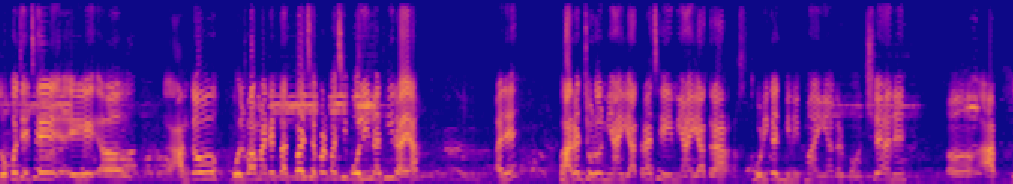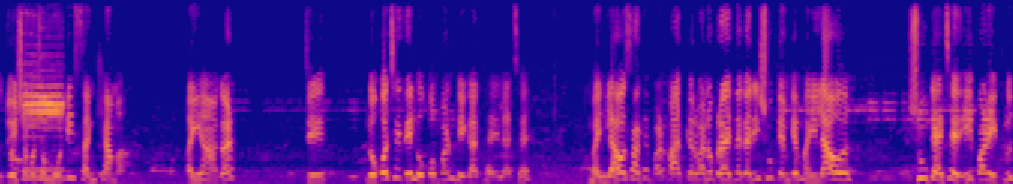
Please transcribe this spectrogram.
લોકો જે છે એ આમ તો બોલવા માટે તત્પર છે, પણ પછી બોલી નથી રહ્યા. અને ભારત જોડો ન્યાય યાત્રા છે, એ ન્યાય યાત્રા થોડીક જ મિનિટમાં અહીંયા આગળ પહોંચશે અને આપ જોઈ શકો છો મોટી સંખ્યામાં અહીંયા આગળ જે લોકો છે તે લોકો પણ ભેગા થયેલા છે. મહિલાઓ સાથે પણ વાત કરવાનો પ્રયત્ન કરીશું, કેમ કે મહિલાઓ શું કહે છે એ પણ એટલું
